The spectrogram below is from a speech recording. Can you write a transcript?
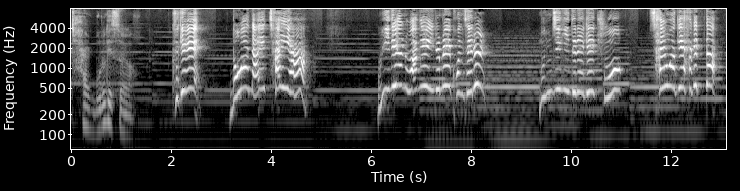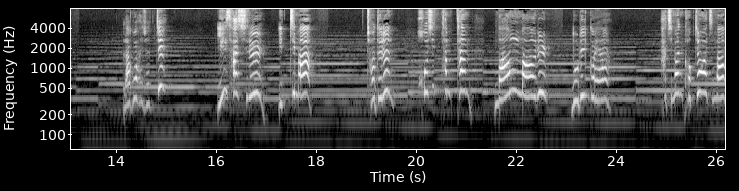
잘 모르겠어요. 그게 너와 나의 차이야. 위대한 왕의 이름의 권세를 문지기들에게 주어 사용하게 하겠다. 라고 하셨지? 이 사실을 잊지 마. 저들은 호시탐탐 마음 마을을 노릴 거야. 하지만 걱정하지 마.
